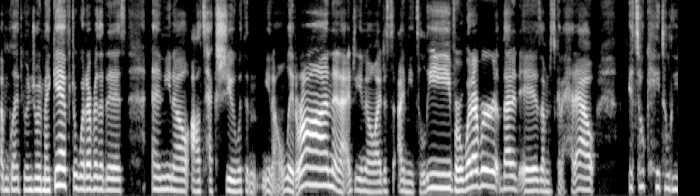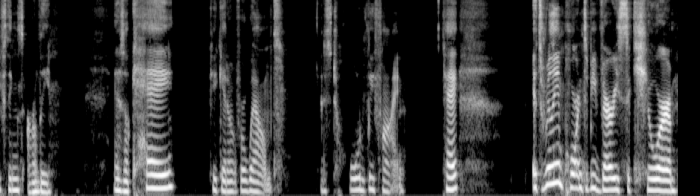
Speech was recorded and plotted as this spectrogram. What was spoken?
I'm glad you enjoyed my gift or whatever that is. And you know, I'll text you within, you know, later on. And I, you know, I just I need to leave or whatever that it is. I'm just gonna head out. It's okay to leave things early. It is okay if you get overwhelmed. It is totally fine. Okay. It's really important to be very secure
